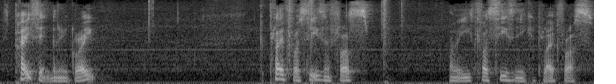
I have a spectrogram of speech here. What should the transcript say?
His pace ain't going to be great. He could play for a season for us. I mean, for a season he could play for us.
